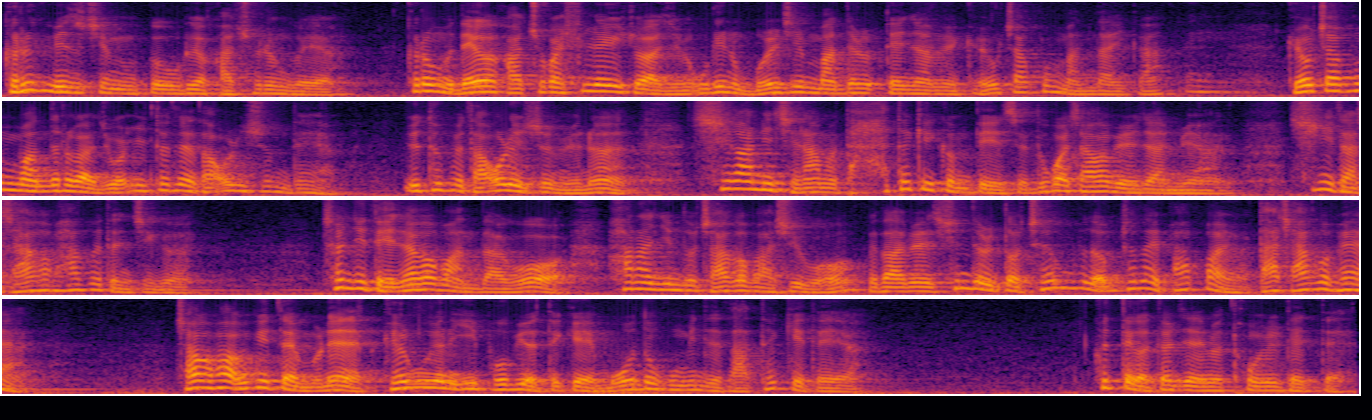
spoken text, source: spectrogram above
그러기 위해서 지금 그 우리가 갖추는 거예요. 그러면 내가 갖추가 실력이 좋아지면 우리는 뭘 지금 만들 되냐면 교육 작품 만다니까. 네. 교육 작품 만들어 가지고 인터넷에 다 올리시면 돼요. 유튜브에 다 올려주면은 시간이 지나면 다 듣게끔 돼 있어요. 누가 작업해야냐면 신이 다 작업하거든 지금. 천지 대작업 한다고 하나님도 작업하시고 그 다음에 신들도 전부 다 엄청나게 바빠요. 다 작업해. 작업하고 있기 때문에 결국에는 이 법이 어떻게 모든 국민들이 다 듣게 돼요. 그때가 어떨 때냐면 통일될 때.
